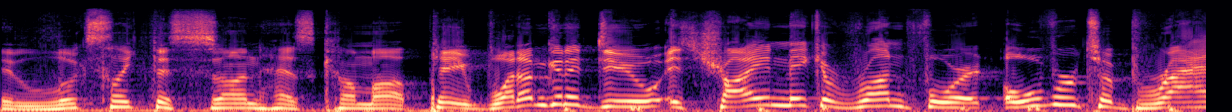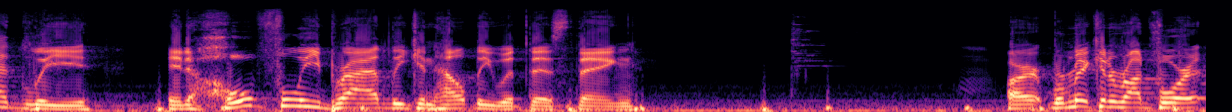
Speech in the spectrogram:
It looks like the sun has come up. Okay, what I'm gonna do is try and make a run for it over to Bradley, and hopefully Bradley can help me with this thing. All right, we're making a run for it.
